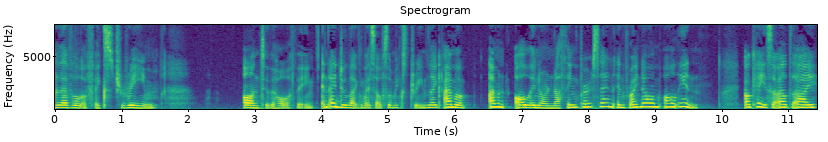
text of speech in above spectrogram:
level of extreme onto the whole thing. And I do like myself some extreme. Like I'm a I'm an all in or nothing person and right now I'm all in. Okay, so I'll die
